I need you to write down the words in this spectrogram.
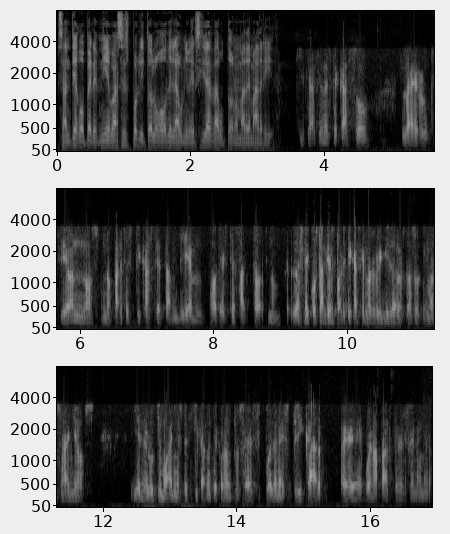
Santiago Pérez Nievas es politólogo de la Universidad Autónoma de Madrid. Quizás en este caso la erupción no, no, parece explicarse tan bien por este factor. ¿no? Las circunstancias políticas que hemos vivido en los dos últimos años y en el último año específicamente con el PUSEF pueden explicar eh, buena parte del fenómeno.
